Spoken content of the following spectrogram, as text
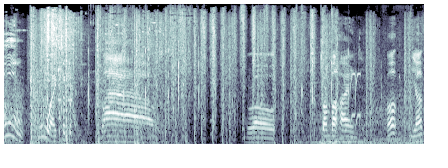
Ooh! Ooh, I took a. Wow. Bro. From behind. Oh, yep.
